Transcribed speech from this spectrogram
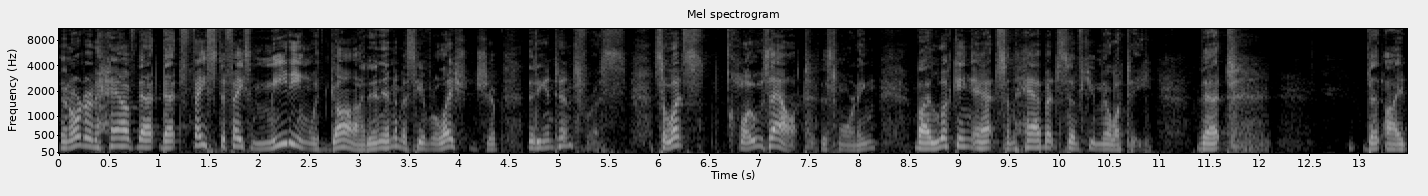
in order to have that, that face-to-face meeting with God and intimacy of relationship that he intends for us. So let's close out this morning by looking at some habits of humility that, that I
